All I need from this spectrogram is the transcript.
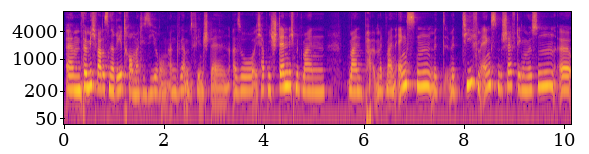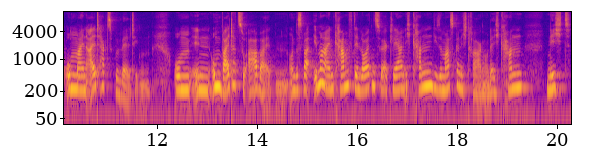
Ähm, für mich war das eine Retraumatisierung an ganz vielen Stellen. Also ich habe mich ständig mit meinen mein, mit meinen Ängsten, mit, mit tiefen Ängsten beschäftigen müssen, äh, um meinen Alltag zu bewältigen, um, in, um weiter zu arbeiten. Und es war immer ein Kampf, den Leuten zu erklären, ich kann diese Maske nicht tragen oder ich kann nicht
